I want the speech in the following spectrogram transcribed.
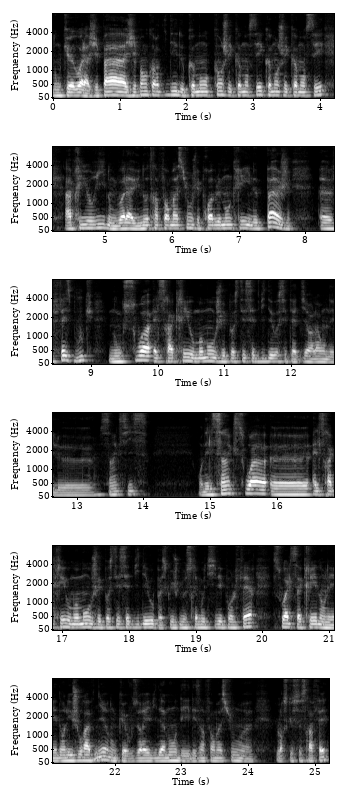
Donc euh, voilà, j'ai pas, j'ai pas encore d'idée de comment, quand je vais commencer, comment je vais commencer. A priori, donc voilà, une autre information, je vais probablement créer une page euh, Facebook. Donc soit elle sera créée au moment où je vais poster cette vidéo, c'est-à-dire là on est le 5, 6. On est le 5, soit euh, elle sera créée au moment où je vais poster cette vidéo parce que je me serai motivé pour le faire, soit elle sera créée dans les, jours à venir. Donc vous aurez évidemment des, informations lorsque ce sera fait.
